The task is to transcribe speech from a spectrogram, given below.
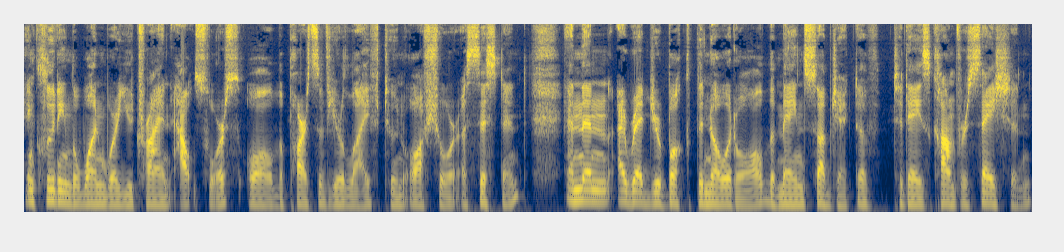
including the one where you try and outsource all the parts of your life to an offshore assistant. And then I read your book, The Know It All, the main subject of today's conversation.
